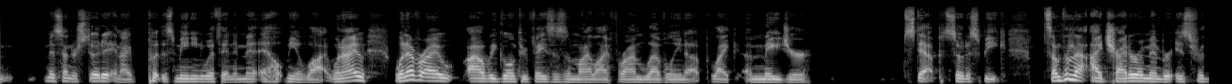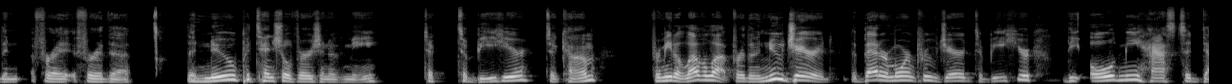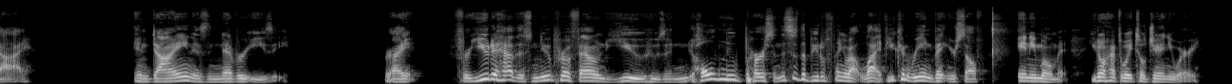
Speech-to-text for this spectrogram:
misunderstood it and I put this meaning with it and it, meant, it helped me a lot. When I, whenever I, I'll be going through phases in my life where I'm leveling up like a major step, so to speak. Something that I try to remember is for the, for, for the, the new potential version of me to, to be here, to come, for me to level up, for the new Jared, the better, more improved Jared to be here, the old me has to die. And dying is never easy, right? For you to have this new profound you who's a whole new person. This is the beautiful thing about life. You can reinvent yourself any moment. You don't have to wait till january.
